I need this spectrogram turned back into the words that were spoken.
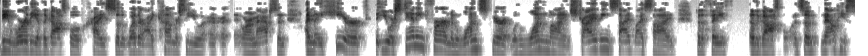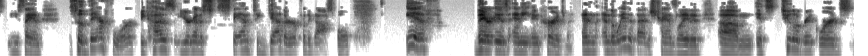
be worthy of the gospel of Christ, so that whether I come or see you or, or am absent, I may hear that you are standing firm in one spirit with one mind, striving side by side for the faith of the gospel. And so now he's he's saying, so therefore, because you're going to stand together for the gospel, if there is any encouragement. And and the way that that is translated, um, it's two little Greek words,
